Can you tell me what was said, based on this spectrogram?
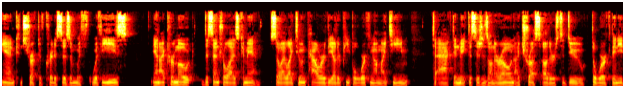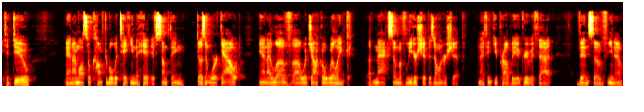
and constructive criticism with with ease, and I promote decentralized command. So I like to empower the other people working on my team to act and make decisions on their own. I trust others to do the work they need to do. And I'm also comfortable with taking the hit if something doesn't work out. And I love uh, what Jocko Willink, a maxim of leadership is ownership. And I think you probably agree with that, Vince, of, you know,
